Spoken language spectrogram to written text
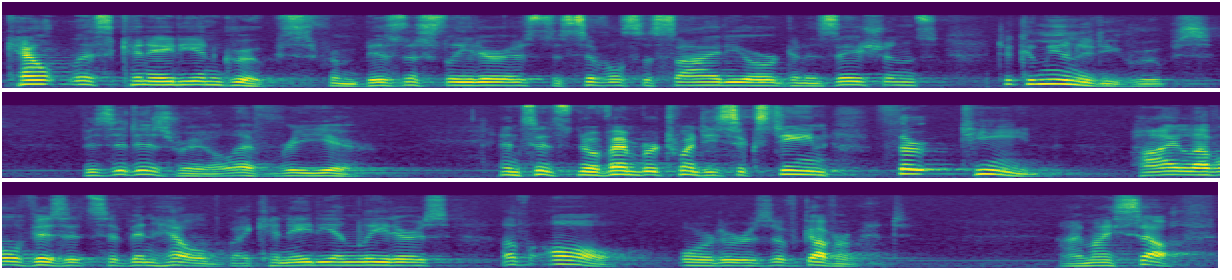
Countless Canadian groups, from business leaders to civil society organizations to community groups, visit Israel every year. And since November 2016, 13 high level visits have been held by Canadian leaders of all orders of government. I myself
